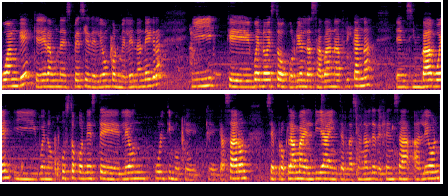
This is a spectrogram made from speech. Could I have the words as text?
guangue, que era una especie de león con melena negra, y que, bueno, esto ocurrió en la sabana africana en Zimbabue y bueno, justo con este león último que, cazaron, se proclama el Día Internacional de Defensa al León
